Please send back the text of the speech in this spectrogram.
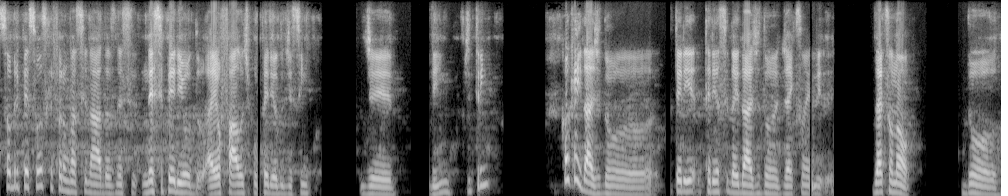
sobre pessoas que foram vacinadas nesse, nesse período. Aí eu falo, tipo, o período de 5. De 20. De 30. Qual que é a idade do. Teria, teria sido a idade do Jackson. Ele- Jackson não. Do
